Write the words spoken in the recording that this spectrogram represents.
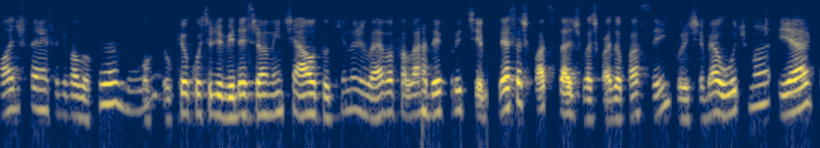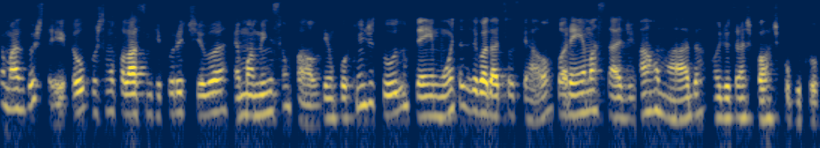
Olha a diferença de valor. Uhum. O que o custo de vida é extremamente alto, o que nos leva a falar de Curitiba. Dessas quatro cidades pelas quais eu passei, Curitiba é a última e é a que eu mais gostei. Eu costumo falar assim que Curitiba é uma mini São Paulo. Tem um pouquinho de tudo, tem muita desigualdade social, porém é uma cidade arrumada, onde o transporte público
